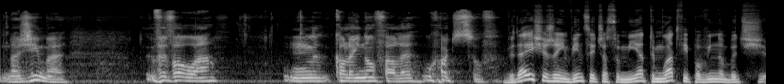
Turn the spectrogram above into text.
na zimę, wywoła Mm, kolejną falę uchodźców. Wydaje się, że im więcej czasu mija, tym łatwiej powinno być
